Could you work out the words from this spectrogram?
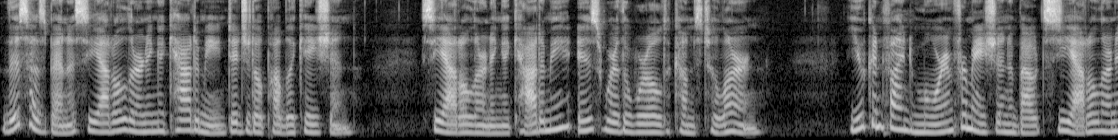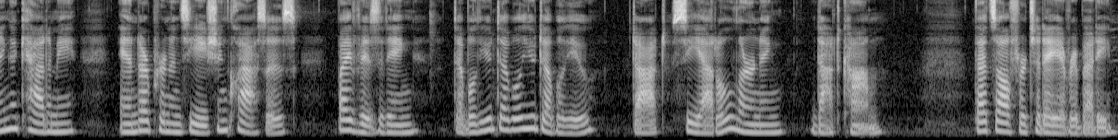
This has been a Seattle Learning Academy digital publication. Seattle Learning Academy is where the world comes to learn. You can find more information about Seattle Learning Academy and our pronunciation classes by visiting www.seattlelearning.com. That's all for today, everybody.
